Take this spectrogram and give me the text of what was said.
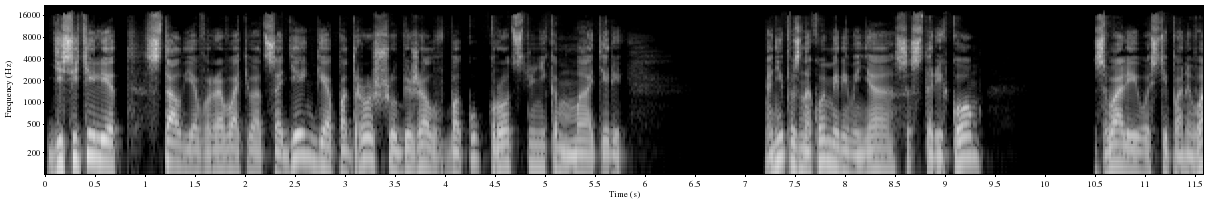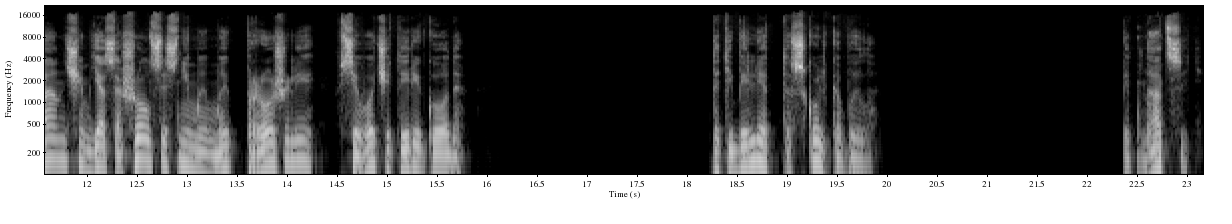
Десяти лет стал я воровать у отца деньги, а подросший убежал в Баку к родственникам матери. Они познакомили меня со стариком, звали его Степан Ивановичем, я сошелся с ним, и мы прожили всего четыре года. Да тебе лет-то сколько было? Пятнадцать.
